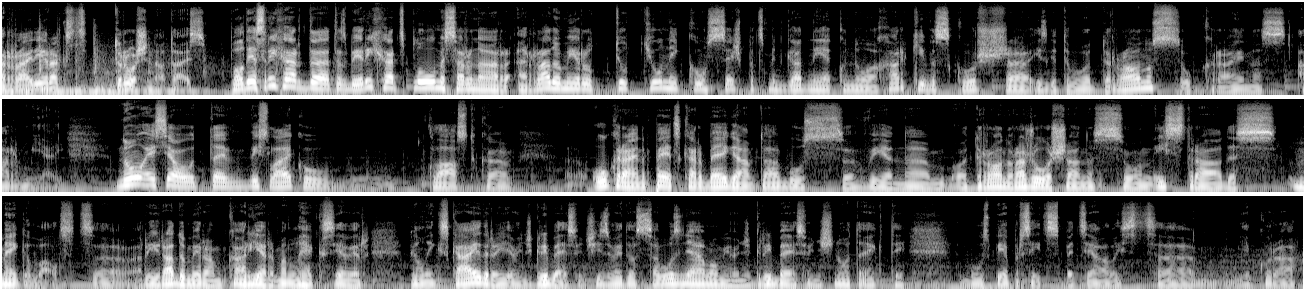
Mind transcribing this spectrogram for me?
Raidieraksts drošinātājs. Paldies, Rihard! Tas bija Rihards Plūme sarunā ar Radomīru Tutjuniku, 16-gadnieku no Harkivas, kurš izgatavo dronus Ukrainas armijai. Nu, es jau te visu laiku klāstu, ka Ukraina pēc kara beigām tā būs viena dronu ražošanas un izstrādes megavalsts. Arī Radomiram karjera, man liekas, jau ir pilnīgi skaidra. Ja viņš gribēs, viņš izveidos savu uzņēmumu, ja viņš gribēs, viņš noteikti būs pieprasīts speciālists jebkurā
